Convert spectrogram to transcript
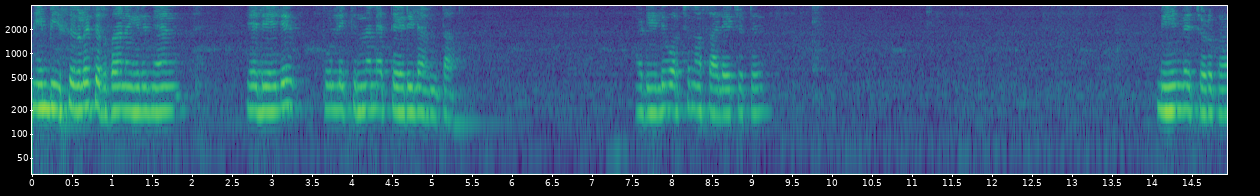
മീൻ പീസുകൾ ചെറുതാണെങ്കിൽ ഞാൻ ഇലയിൽ പൊള്ളിക്കുന്ന മെത്തേഡിലാണ് കേട്ടോ അടിയിൽ കുറച്ച് മസാല ഇട്ടിട്ട് മീൻ വെച്ചെടുക്കുക.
